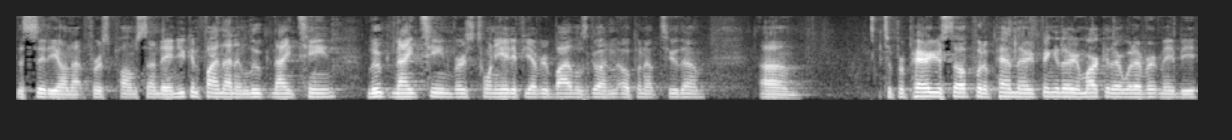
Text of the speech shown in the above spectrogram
the city on that first Palm Sunday. And you can find that in Luke 19. Luke 19, verse 28. If you have your Bibles, go ahead and open up to them. Um, to prepare yourself, put a pen there, your finger there, your marker there, whatever it may be.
